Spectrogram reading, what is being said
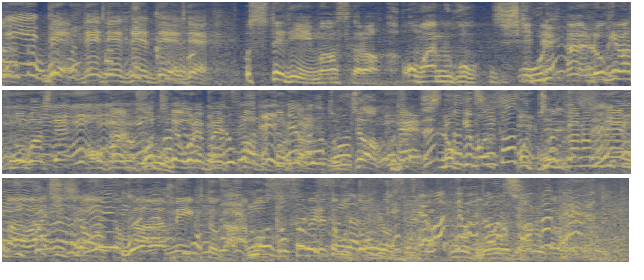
ででででででステディ回すから。お前向こう仕切って。ロケバスも回して。こっちで俺別パート取るから。じゃあでロケバス他のメンバーは衣装とかメイクとかもう進めるとこどんどん進める待ってどうしよう待って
